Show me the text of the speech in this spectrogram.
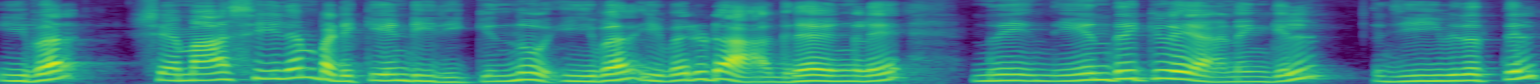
ഇവർ ക്ഷമാശീലം പഠിക്കേണ്ടിയിരിക്കുന്നു. ഇവർ ഇവരുടെ ആഗ്രഹങ്ങളെ നിയന്ത്രിക്കുകയാണെങ്കിൽ ജീവിതത്തിൽ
